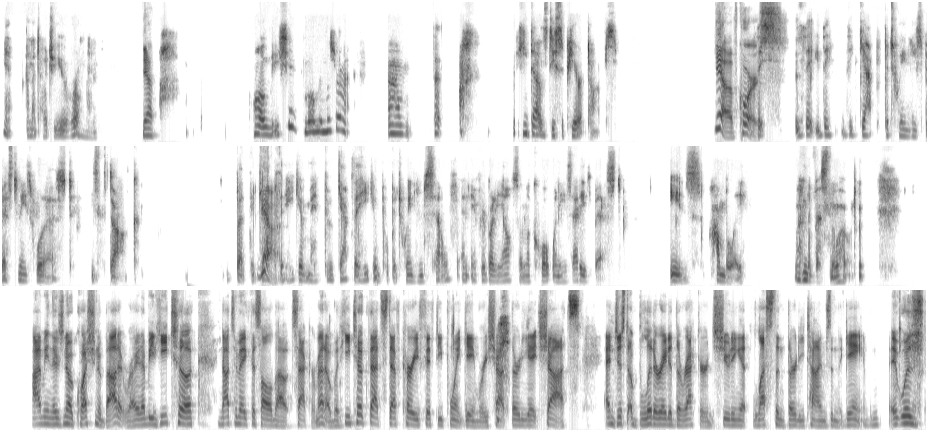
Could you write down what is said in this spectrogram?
Yeah, and I told you you were wrong, man. Yeah. Holy shit, Morgan was right. Um, but he does disappear at times. Yeah, of course. The, the the the gap between his best and his worst is stark. But the gap yeah. that he can the gap that he can put between himself and everybody else on the court when he's at his best is humbly the best in the world. I mean, there's no question about it, right? I mean, he took, not to make this all about Sacramento, but he took that Steph Curry 50 point game where he shot 38 shots and just obliterated the record, shooting it less than 30 times in the game. It was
